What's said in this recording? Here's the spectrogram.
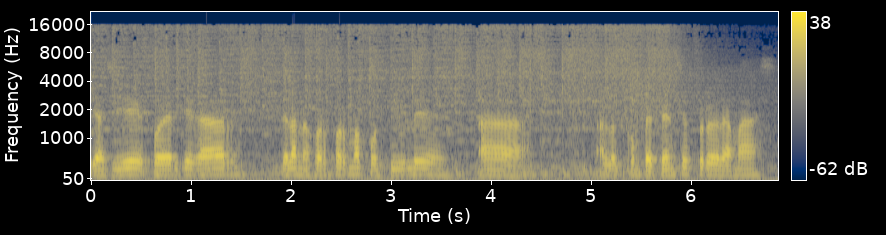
y así poder llegar de la mejor forma posible a, a las competencias programadas.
